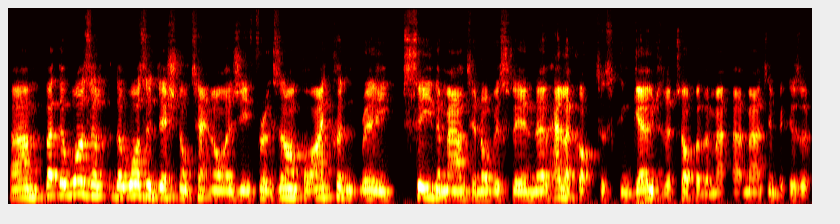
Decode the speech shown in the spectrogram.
Um, but there was a, there was additional technology. For example, I couldn't really see the mountain, obviously, and no helicopters can go to the top of the ma- uh, mountain because of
